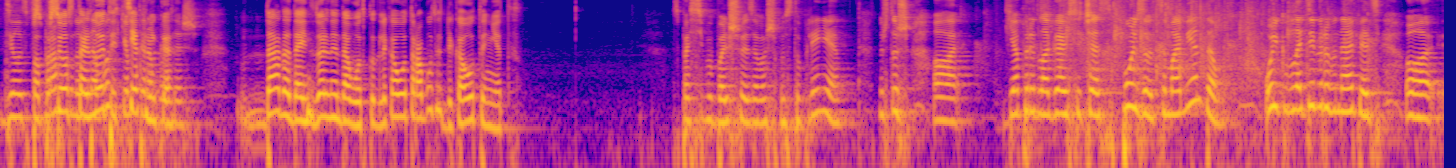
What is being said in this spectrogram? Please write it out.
Делать поправку Все остальное того, это техника. Да-да-да, индивидуальная доводка. Для кого-то работает, для кого-то нет. Спасибо большое за ваше выступление. Ну что ж, а, я предлагаю сейчас пользоваться моментом. Ольга Владимировна опять а,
